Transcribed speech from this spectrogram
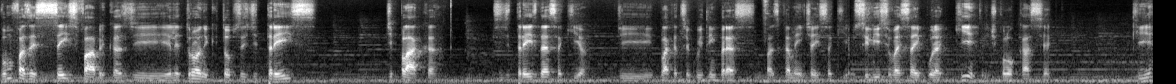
Vamos fazer seis fábricas de eletrônico, então eu preciso de três de placa. Preciso de três dessa aqui, ó. De placa de circuito impressa. Basicamente é isso aqui. O silício vai sair por aqui. Se a gente colocasse aqui,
